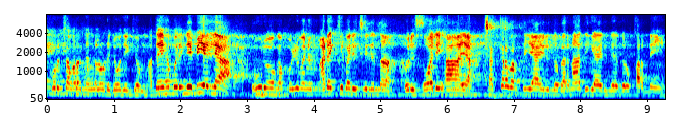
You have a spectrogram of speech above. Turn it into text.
കുറിച്ച് അവർ ഞങ്ങളോട് ചോദിക്കും. അദ്ദേഹം ഒരു നബിയല്ല. ഭൂലോകം മുഴുവനും അടക്കി ഭരിച്ചിരുന്ന ഒരു സ്വാലിഹായ ചക്രവർത്തിയായിരുന്നു ഭരണാധികാരി ദുൽഖർനൈൻ.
